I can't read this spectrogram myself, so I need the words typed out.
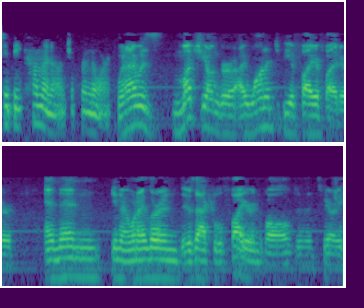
to become an entrepreneur? When I was much younger, I wanted to be a firefighter. And then, you know, when I learned there's actual fire involved and it's very,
